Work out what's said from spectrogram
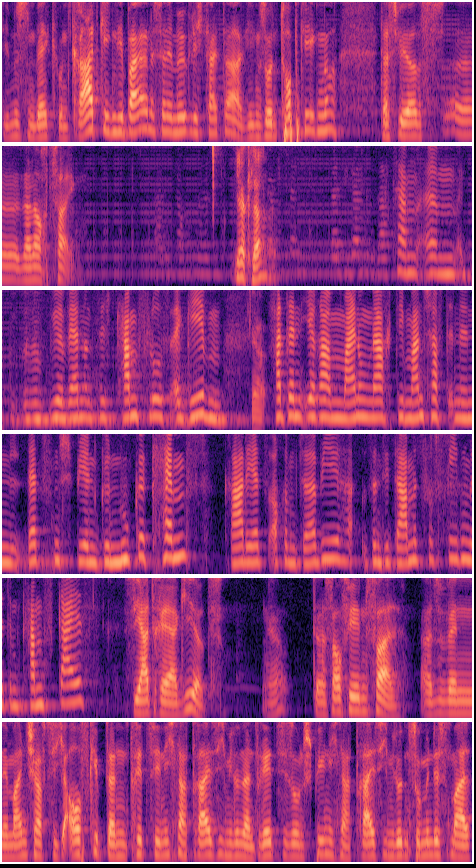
Die müssen weg. Und gerade gegen die Bayern ist eine Möglichkeit da, gegen so einen Top-Gegner, dass wir es äh, dann auch zeigen. Ja, klar. Weil Sie gerade gesagt haben, ähm, wir werden uns nicht kampflos ergeben. Ja. Hat denn Ihrer Meinung nach die Mannschaft in den letzten Spielen genug gekämpft? Gerade jetzt auch im Derby. Sind Sie damit zufrieden mit dem Kampfgeist? Sie hat reagiert. Ja, das auf jeden Fall. Also wenn eine Mannschaft sich aufgibt, dann tritt sie nicht nach 30 Minuten, dann dreht sie so ein Spiel nicht nach 30 Minuten, zumindest mal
